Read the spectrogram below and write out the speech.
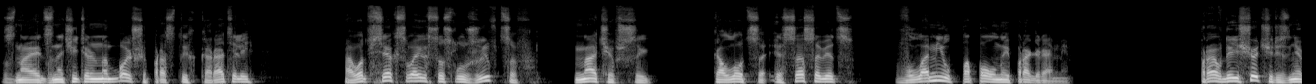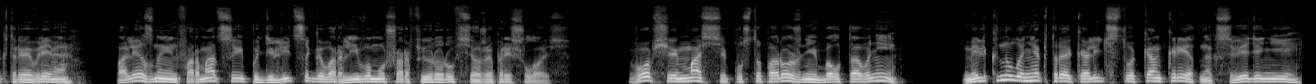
знает значительно больше простых карателей, а вот всех своих сослуживцев, начавший колоться эсэсовец, вломил по полной программе. Правда, еще через некоторое время полезной информацией поделиться говорливому шарфюреру все же пришлось. В общей массе пустопорожней болтовни мелькнуло некоторое количество конкретных сведений,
